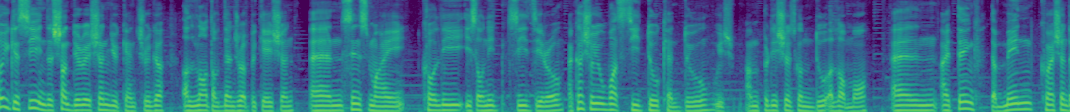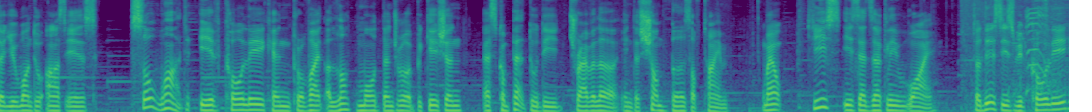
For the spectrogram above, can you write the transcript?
So you can see in the short duration, you can trigger a lot of Dendro application. And since my Collei is only C0, I can show you what C2 can do, which I'm pretty sure is going to do a lot more. And I think the main question that you want to ask is, so what if Collei can provide a lot more Dendro application as compared to the Traveler in the short burst of time? Well, this is exactly why. So this is with Collei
